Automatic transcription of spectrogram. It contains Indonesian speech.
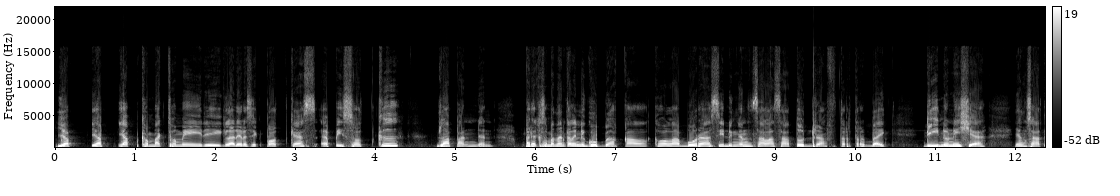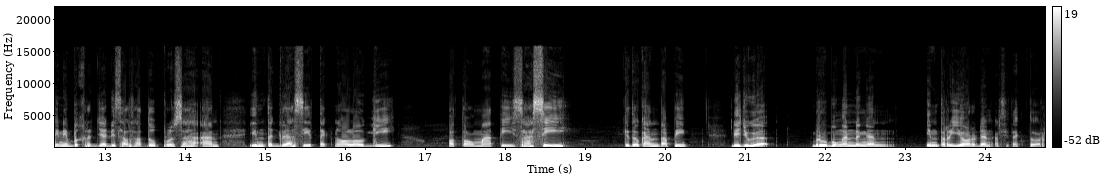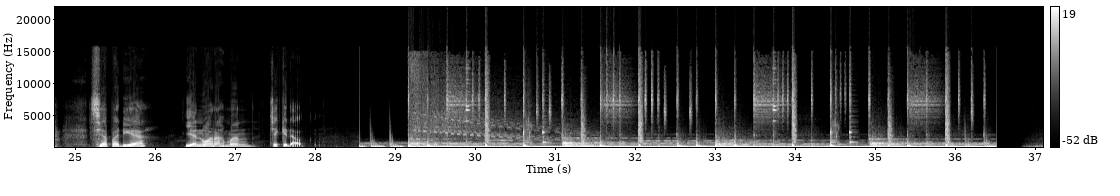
Yap, yap, yap, come back to me di Gladiresik Podcast episode ke 8 dan pada kesempatan kali ini gue bakal kolaborasi dengan salah satu drafter terbaik di Indonesia yang saat ini bekerja di salah satu perusahaan integrasi teknologi otomatisasi gitu kan tapi dia juga berhubungan dengan interior dan arsitektur. Siapa dia? Yanuar Rahman, check it out.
